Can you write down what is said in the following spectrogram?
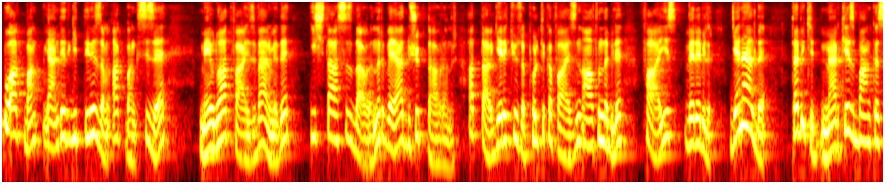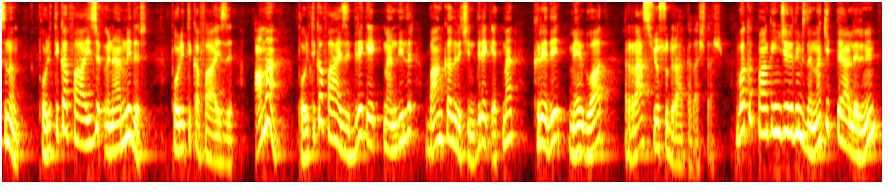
Bu Akbank yani dedi gittiğiniz zaman Akbank size mevduat faizi vermede iştahsız davranır veya düşük davranır. Hatta gerekiyorsa politika faizinin altında bile faiz verebilir. Genelde tabii ki Merkez Bankası'nın politika faizi önemlidir. Politika faizi. Ama politika faizi direkt etmen değildir. Bankalar için direkt etmen kredi mevduat rasyosudur arkadaşlar. Vakıf Bank'ı incelediğimizde nakit değerlerinin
